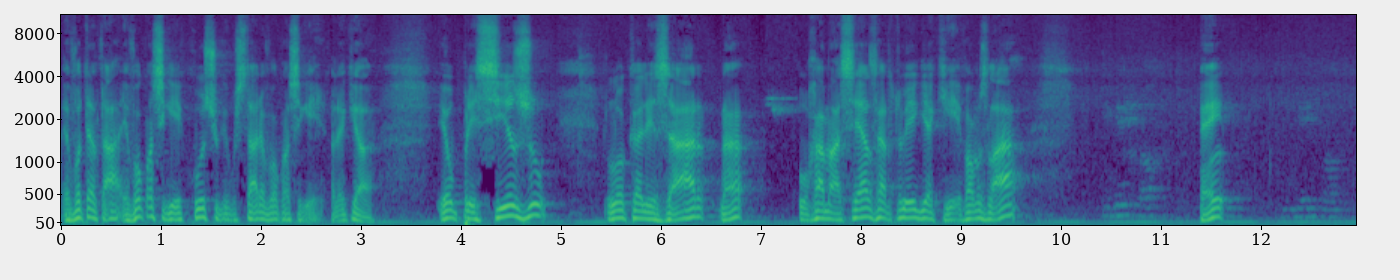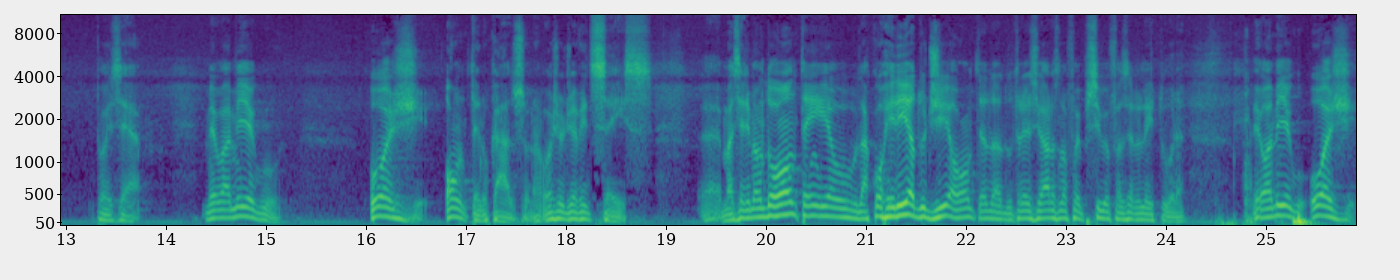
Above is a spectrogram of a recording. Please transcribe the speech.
Eu vou tentar, eu vou conseguir, custe o que custar, eu vou conseguir. Olha aqui, ó. Eu preciso localizar né, o Ramacés Hartwig aqui. Vamos lá. Hein? Pois é. Meu amigo, hoje, ontem no caso, né? hoje é o dia 26. É, mas ele mandou ontem, eu, na correria do dia, ontem, do 13 horas, não foi possível fazer a leitura. Meu amigo, hoje,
